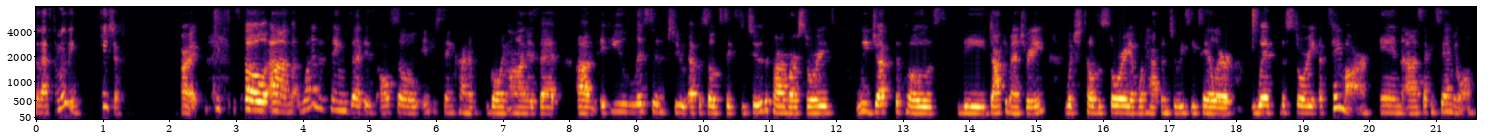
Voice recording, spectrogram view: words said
So that's the movie. Keisha. All right. So um, one of the things that is also interesting, kind of going on, is that um, if you listen to episode 62, The Power of Our Stories, we juxtapose the documentary, which tells the story of what happened to Recy Taylor, with the story of Tamar in uh, Second Samuel,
